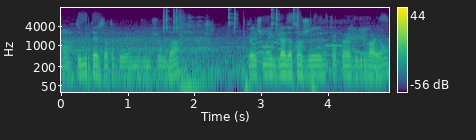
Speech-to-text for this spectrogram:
O, ty mi też zaatakuje, może mi się uda. To już moi gladiatorzy OP wygrywają.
